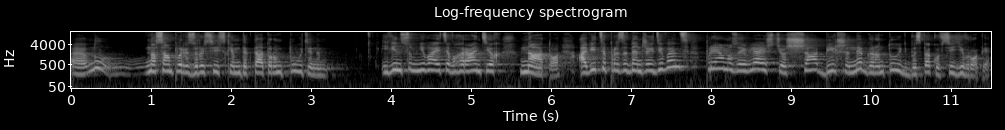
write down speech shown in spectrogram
Е, Ну насамперед з російським диктатором Путіним. І він сумнівається в гарантіях НАТО. А віце-президент Джей Ді Венс прямо заявляє, що США більше не гарантують безпеку всій Європі.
